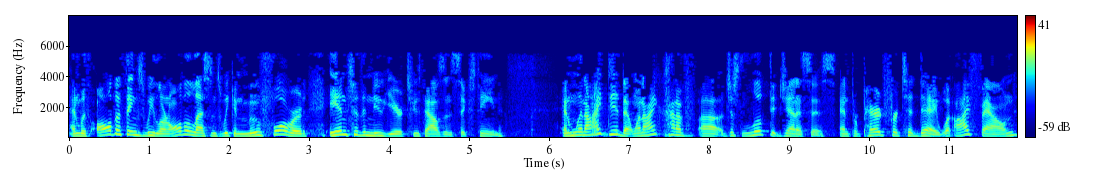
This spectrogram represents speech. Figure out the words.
and with all the things we learn, all the lessons, we can move forward into the new year 2016. And when I did that, when I kind of uh, just looked at Genesis and prepared for today, what I found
